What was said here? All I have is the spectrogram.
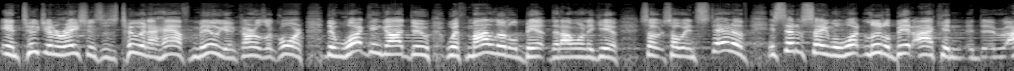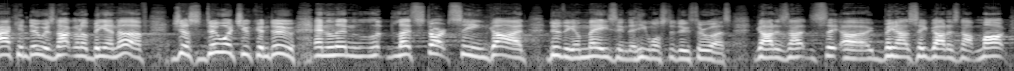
in two generations is two and a half million kernels of corn, then what can God do with my little bit that I want to give? So, so instead of instead of saying, well, what little bit I can I can do is not going to be enough, just do what you can do, and then let's start seeing God do the amazing that He wants to do through us. God is not uh, be not deceived. God is not mocked.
